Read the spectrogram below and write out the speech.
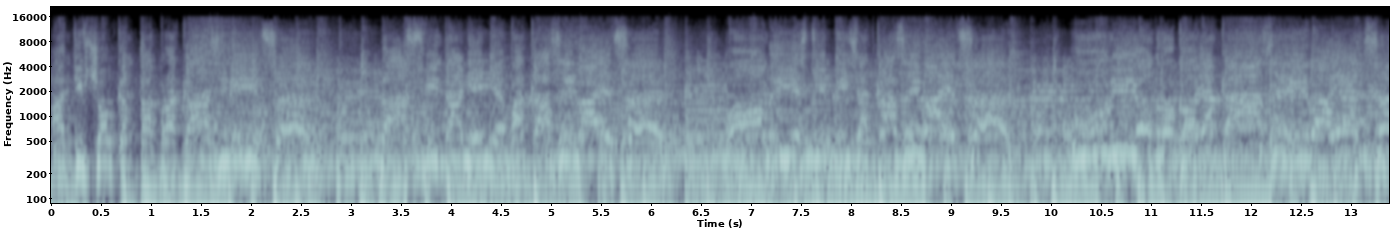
А девчонка-то проказница не показывается. Он и есть и пить отказывается. У нее другой оказывается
